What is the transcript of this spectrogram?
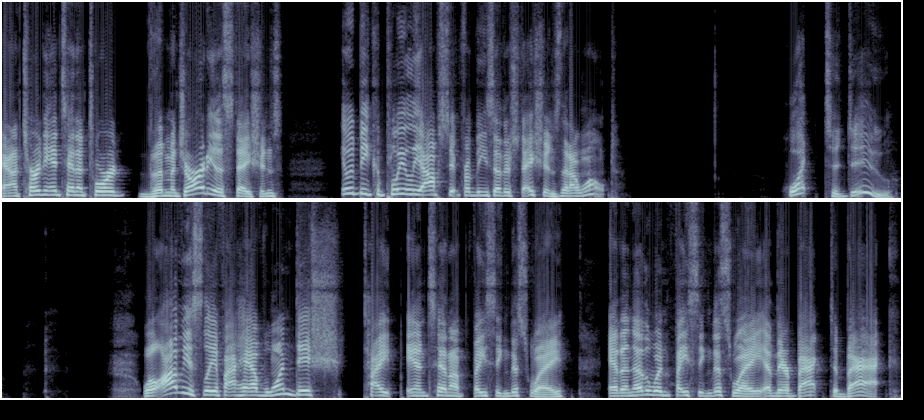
and I turn the antenna toward the majority of the stations, it would be completely opposite from these other stations that I want. What to do? Well, obviously, if I have one dish type antenna facing this way and another one facing this way, and they're back to back,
